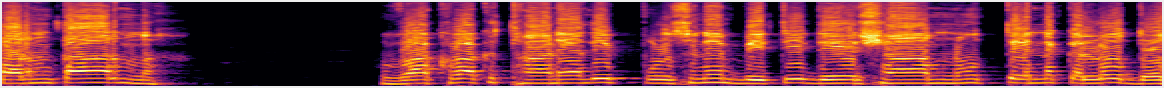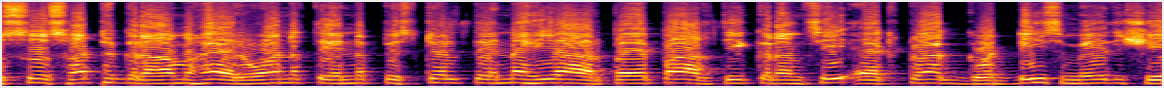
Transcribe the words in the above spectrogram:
ਤਰਨਤਾਰਨ। ਵੱਖ-ਵੱਖ ਥਾਣਿਆਂ ਦੀ ਪੁਲਿਸ ਨੇ ਬੀਤੀ ਦੇਰ ਸ਼ਾਮ ਨੂੰ 3 ਕਿਲੋ 260 ਗ੍ਰਾਮ ਹੈਰੋਇਨ 3 ਪਿਸਟਲ 3000 ਰੁਪਏ ਭਾਰਤੀ ਕਰੰਸੀ ਐਕਟਵਾ ਗੱਡੀ ਸਮੇਤ 6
